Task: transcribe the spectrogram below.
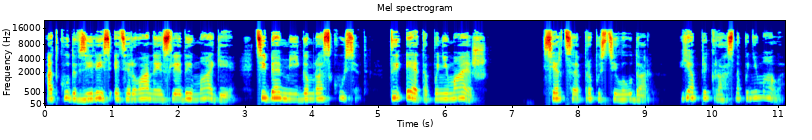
откуда взялись эти рваные следы магии, тебя мигом раскусят. Ты это понимаешь?» Сердце пропустило удар. Я прекрасно понимала.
